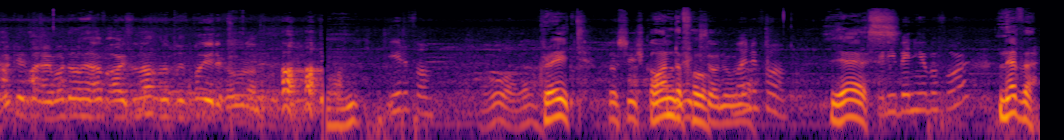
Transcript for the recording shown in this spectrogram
da geht man einmal da auf Eisenach und dann trifft man jeden Corona. Beautiful. Great. Das ist gar Wonderful. Nichts. oder? Wonderful. Have Yes. you been here before? Never.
